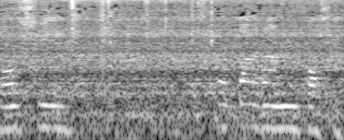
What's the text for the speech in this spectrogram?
coffee, o parang coffee.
